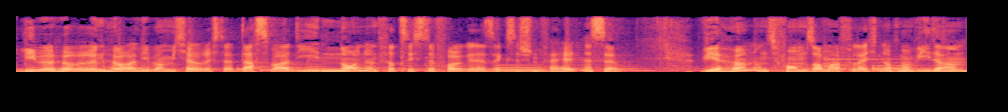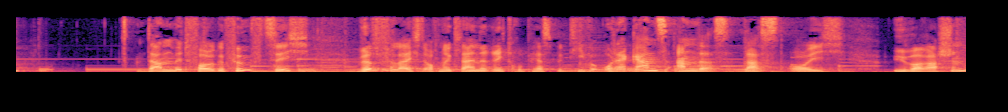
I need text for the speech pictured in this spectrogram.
liebe Hörerinnen und Hörer, lieber Michael Richter. Das war die 49. Folge der sächsischen Verhältnisse. Wir hören uns vorm Sommer vielleicht nochmal wieder. Dann mit Folge 50 wird vielleicht auch eine kleine Retroperspektive oder ganz anders. Lasst euch überraschen.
